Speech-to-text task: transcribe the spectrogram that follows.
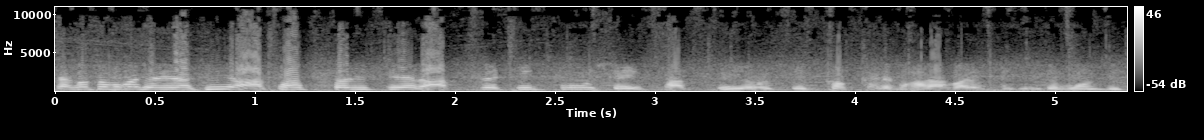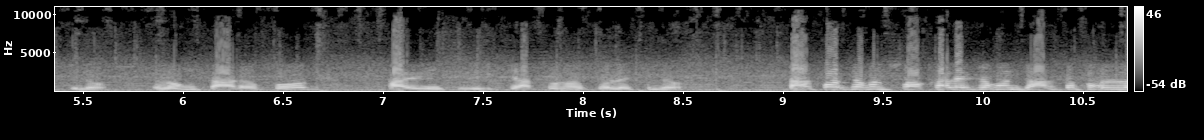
দেখো তোমাকে জানি রাখি আঠাশ তারিখে রাত্রে কিন্তু সেই ছাত্রী ওই শিক্ষকের ভাড়া বাড়িতে কিন্তু বন্দী ছিল এবং তার উপর শারীরিক নির্যাতনও চলেছিল। তারপর যখন সকালে যখন জানতে পারল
